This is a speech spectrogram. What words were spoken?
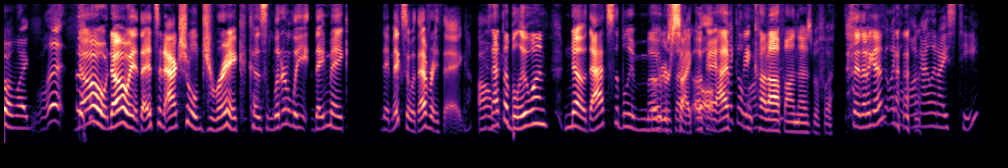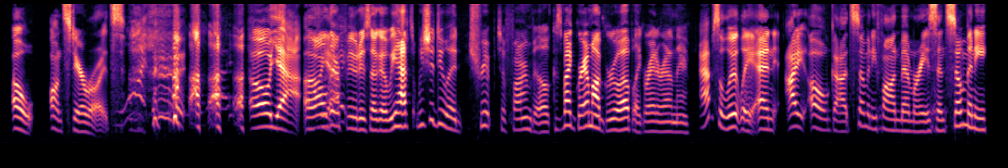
I'm like, what? no, no, it, it's an actual drink because literally they make they mix it with everything. Oh Is that the blue one? no? That's the blue motorcycle. Okay, I've like been cut Island? off on those before. Say that again. Is it like a Long Island iced tea? Oh, on steroids. What? Oh yeah. Oh All yeah. their food is so good. We have to, we should do a trip to Farmville because my grandma grew up like right around there. Absolutely. And I, oh God, so many fond memories and so many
